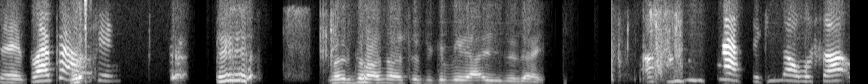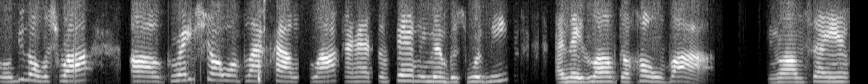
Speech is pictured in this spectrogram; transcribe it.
shit, Black Power. King. what's going on, Sister Camille? How are you today? Fantastic. You know what's up. Well, you know what's right. Uh, great show on Black Power Block. I had some family members with me, and they loved the whole vibe. You know what I'm saying?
